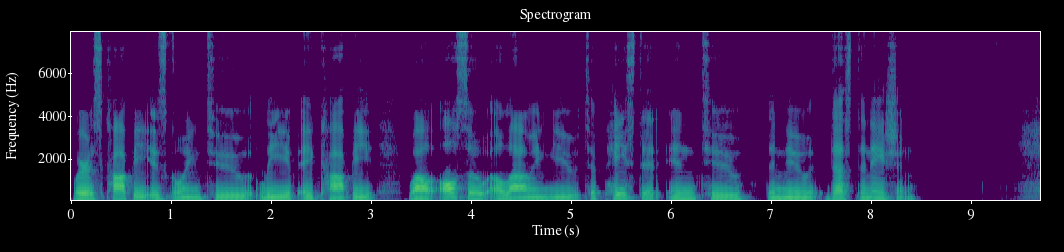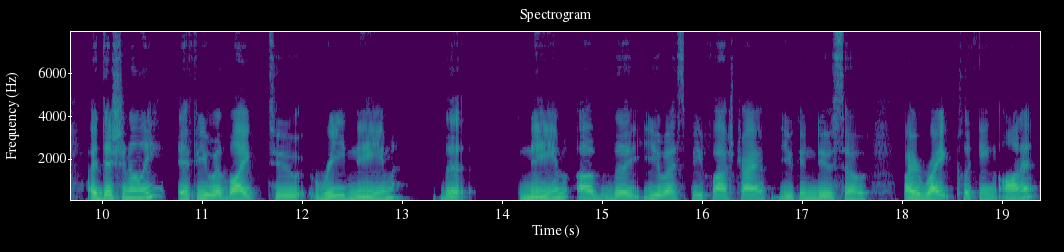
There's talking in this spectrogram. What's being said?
whereas copy is going to leave a copy while also allowing you to paste it into the new destination. Additionally, if you would like to rename the name of the USB flash drive, you can do so by right clicking on it,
